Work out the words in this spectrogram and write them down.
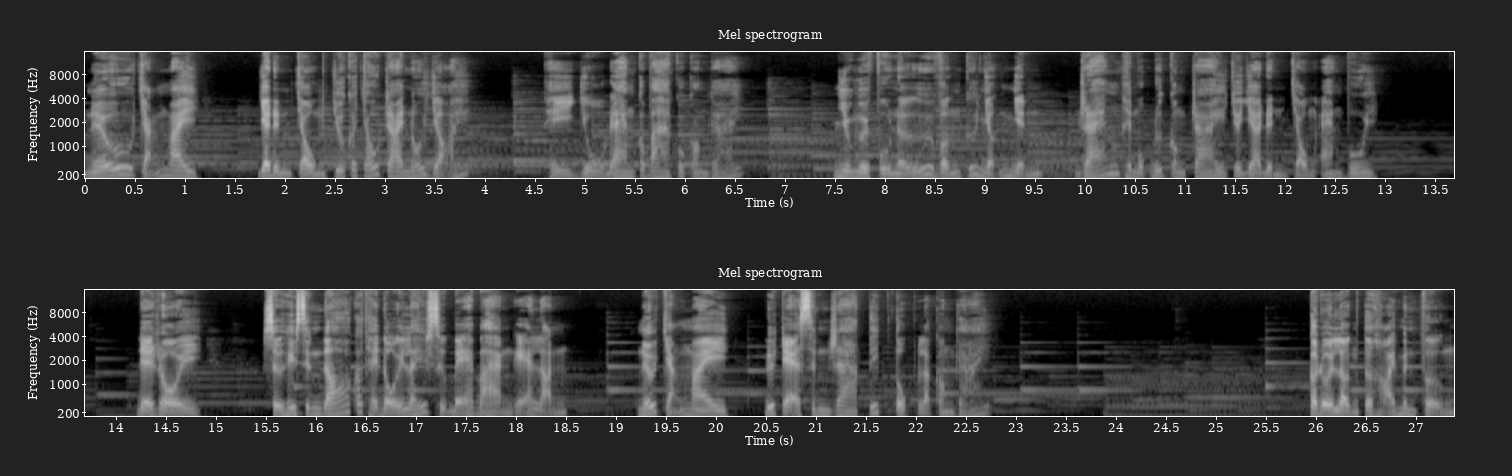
Nếu chẳng may, gia đình chồng chưa có cháu trai nối dõi thì dù đang có ba cô con gái, nhiều người phụ nữ vẫn cứ nhẫn nhịn, ráng thêm một đứa con trai cho gia đình chồng an vui. Để rồi, sự hy sinh đó có thể đổi lấy sự bẻ bàng, ghẻ lạnh. Nếu chẳng may, đứa trẻ sinh ra tiếp tục là con gái. Có đôi lần tôi hỏi minh phượng,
